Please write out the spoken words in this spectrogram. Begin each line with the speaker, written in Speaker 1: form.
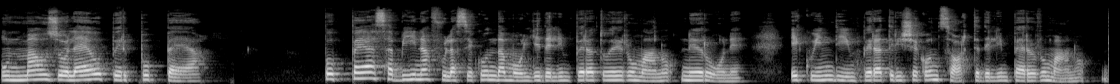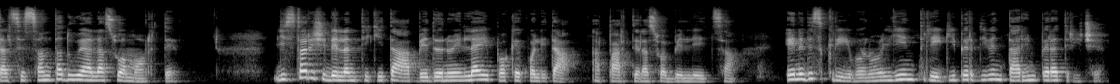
Speaker 1: Un mausoleo per Poppea. Poppea Sabina fu la seconda moglie dell'imperatore romano Nerone e quindi imperatrice consorte dell'impero romano dal 62 alla sua morte. Gli storici dell'antichità vedono in lei poche qualità, a parte la sua bellezza, e ne descrivono gli intrighi per diventare imperatrice.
